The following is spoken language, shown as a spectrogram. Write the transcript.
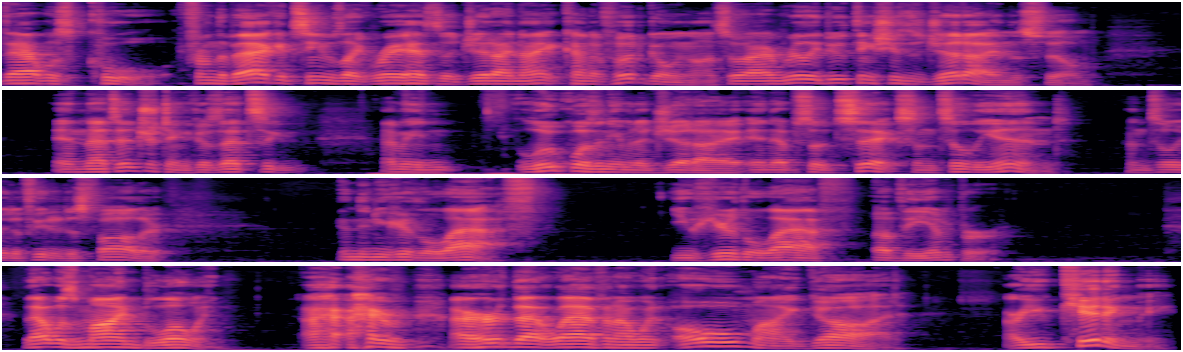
That was cool. From the back, it seems like Rey has a Jedi Knight kind of hood going on, so I really do think she's a Jedi in this film, and that's interesting because that's, a, I mean, Luke wasn't even a Jedi in episode 6 until the end, until he defeated his father. And then you hear the laugh. You hear the laugh of the Emperor. That was mind blowing. I, I, I heard that laugh and I went, oh my god. Are you kidding me?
